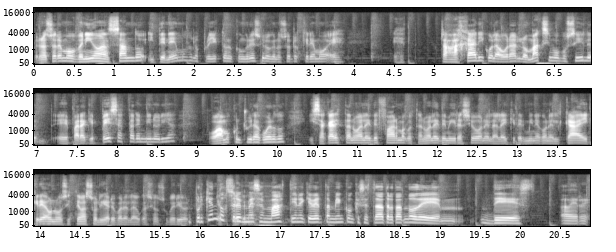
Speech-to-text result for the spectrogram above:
pero nosotros hemos venido avanzando y tenemos los proyectos en el Congreso y lo que nosotros queremos es, trabajar y colaborar lo máximo posible eh, para que, pese a estar en minoría, podamos construir acuerdos y sacar esta nueva ley de fármacos, esta nueva ley de migraciones, la ley que termina con el CAE y crea un nuevo sistema solidario para la educación superior. ¿Por qué en dos, tres etcétera. meses más tiene que ver también con que se está tratando de, de, a ver,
